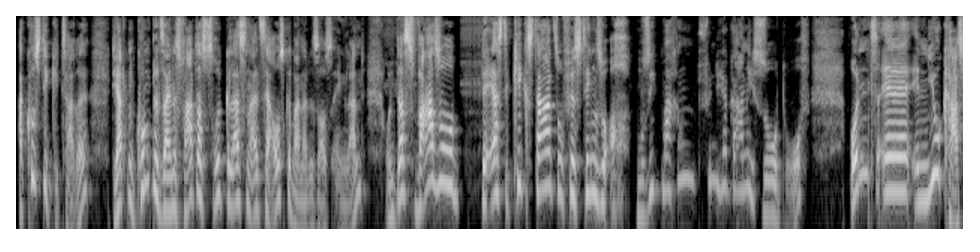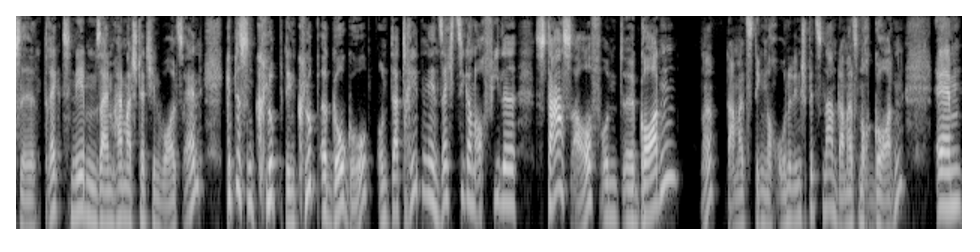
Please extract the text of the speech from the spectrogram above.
Akustikgitarre. Die hat ein Kumpel seines Vaters zurückgelassen, als er ausgewandert ist aus England. Und das war so der erste Kickstart so für Sting, so, ach, Musik machen finde ich ja gar nicht so doof. Und äh, in Newcastle, direkt neben seinem Heimatstädtchen Walls End, gibt es einen Club, den Club A Go Go. Und da treten in den 60ern auch viele Stars auf. Und äh, Gordon, ne, damals Ding noch ohne den Spitznamen, damals noch Gordon, ähm,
